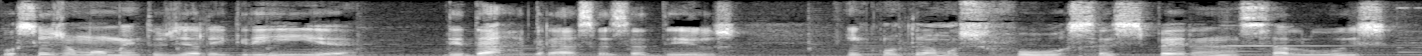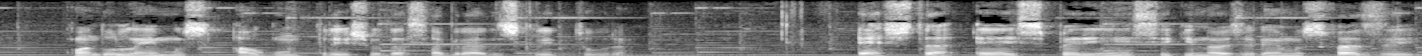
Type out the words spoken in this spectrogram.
ou sejam momentos de alegria, de dar graças a Deus, encontramos força, esperança, luz quando lemos algum trecho da Sagrada Escritura. Esta é a experiência que nós iremos fazer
